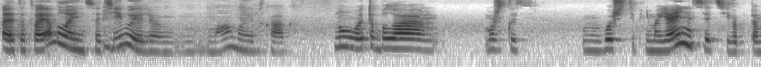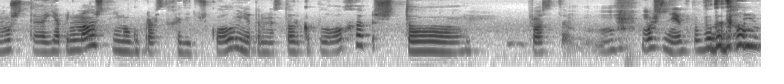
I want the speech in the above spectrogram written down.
А это твоя была инициатива или мама, или как? Ну, это была, можно сказать, в большей степени моя инициатива, потому что я понимала, что не могу просто ходить в школу, мне там настолько плохо, что просто можно я побуду дома.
